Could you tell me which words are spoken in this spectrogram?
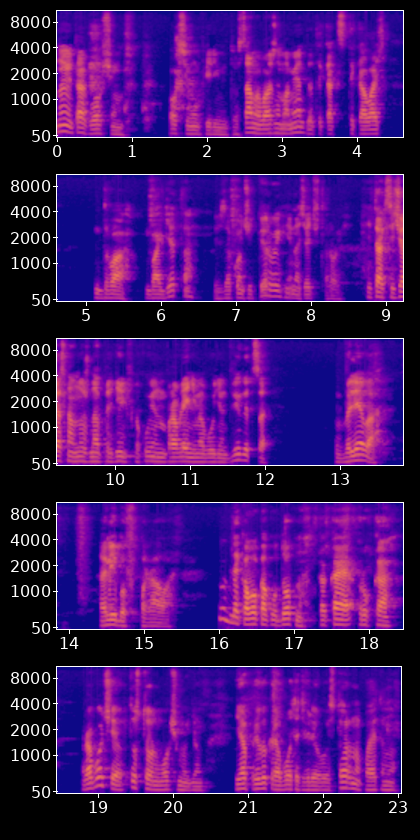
Ну и так, в общем, по всему периметру. Самый важный момент это как стыковать два багета, то есть закончить первый и начать второй. Итак, сейчас нам нужно определить, в каком направлении мы будем двигаться. Влево, либо вправо. Ну, для кого как удобно. Какая рука рабочая, в ту сторону, в общем, идем. Я привык работать в левую сторону, поэтому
